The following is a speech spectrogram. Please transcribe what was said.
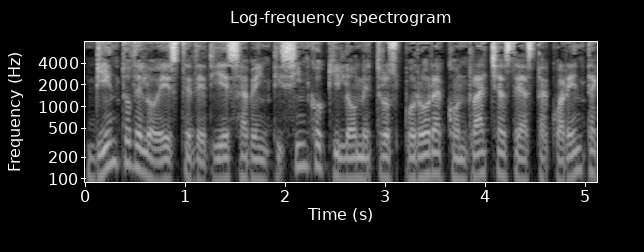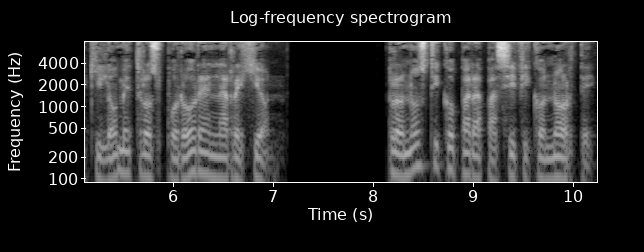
Viento del oeste de 10 a 25 km por hora con rachas de hasta 40 km por hora en la región. Pronóstico para Pacífico Norte,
